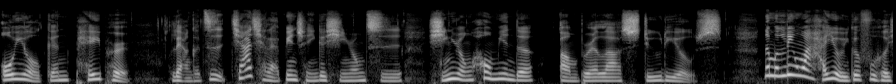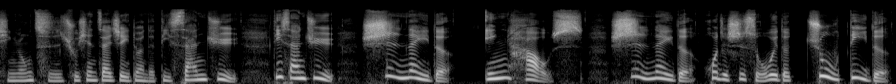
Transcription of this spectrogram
oil 跟 paper 两个字加起来变成一个形容词，形容后面的 umbrella studios。那么另外还有一个复合形容词出现在这一段的第三句。第三句室内的 in house，室内的或者是所谓的驻地的。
